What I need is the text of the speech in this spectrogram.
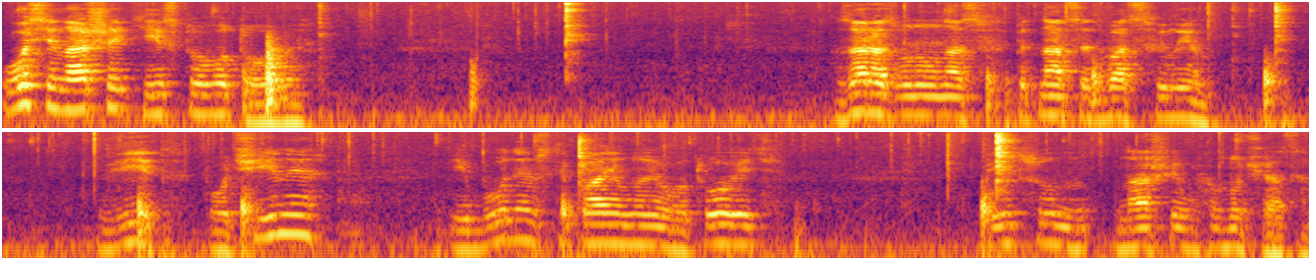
Ось і наше тісто готове. Зараз воно у нас 15-20 хвилин відпочине. І будемо з Степанівною готувати піцу нашим внучатам.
